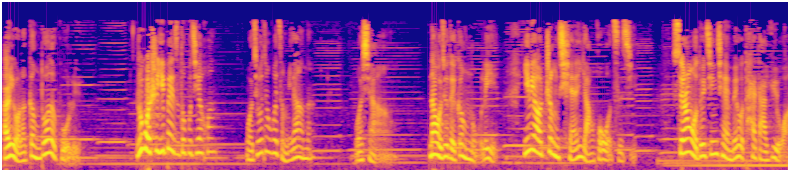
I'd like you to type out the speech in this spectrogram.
而有了更多的顾虑。如果是一辈子都不结婚。我究竟会怎么样呢？我想，那我就得更努力，因为要挣钱养活我自己。虽然我对金钱也没有太大欲望，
